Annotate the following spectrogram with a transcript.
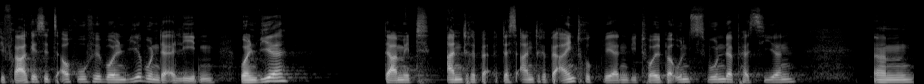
Die Frage ist jetzt auch, wofür wollen wir Wunder erleben? Wollen wir damit, andere, dass andere beeindruckt werden, wie toll bei uns Wunder passieren? Ähm,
